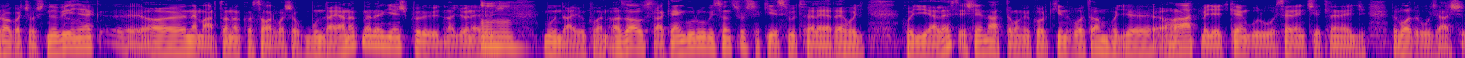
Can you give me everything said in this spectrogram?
ragacsos növények a, nem ártanak a szarvasok bundájának, mert egy ilyen spörőd, nagyon erős uh-huh. bundájuk van. Az ausztrál kenguru viszont sose készült fel erre, hogy, hogy ilyen lesz, és én láttam, amikor kint voltam, hogy ha átmegy egy kenguru szerencsétlen egy vadrózsás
